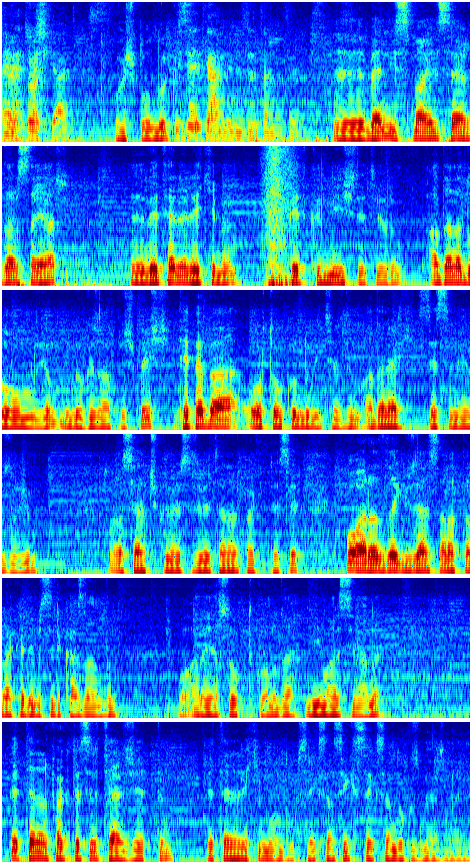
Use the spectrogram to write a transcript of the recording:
Evet, hoş geldiniz. Hoş bulduk. Bize kendinizi tanıtır mısınız? Ee, Ben İsmail Serdar Sayar. Ee, Veteriner hekimim. Pet kliniği işletiyorum. Adana doğumluyum 1965. Tepebağ Ortaokulu'nu bitirdim. Adana Erkek Lisesi mezunuyum. Sonra Selçuk Üniversitesi Veteriner Fakültesi. O arada da Güzel Sanatlar Akademisi'ni kazandım. O araya soktuk onu da Mimar Sinan'ı. Veteriner Fakültesini tercih ettim. Veteriner hekim oldum. 88-89 mezunuyum.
